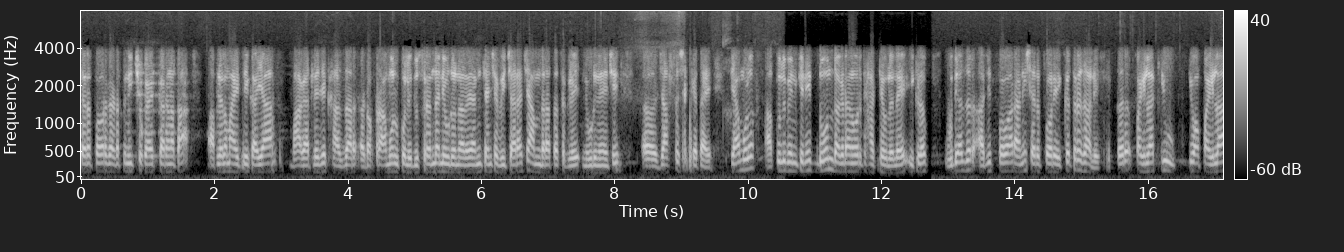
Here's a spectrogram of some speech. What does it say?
शरद पवार गटातून इच्छुक आहेत. कारण आता आपल्याला माहिती आहे का या भागातले जे खासदार डॉक्टर अमोल कोले दुसऱ्यांदा निवडून आले आणि त्यांच्या विचाराचे आमदार आता सगळे निवडून येण्याची जास्त शक्यता आहे. त्यामुळं अतुल बेनकेने दोन दगडांवरती हात ठेवलेला आहे. इकडं उद्या जर अजित पवार आणि शरद पवार एकत्र झाले तर पहिला क्यू किंवा पहिला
